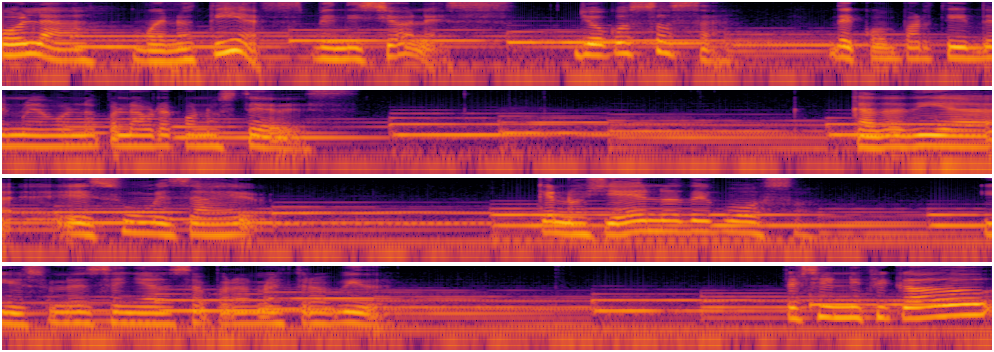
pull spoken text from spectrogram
Hola, buenos días, bendiciones. Yo gozosa de compartir de nuevo la palabra con ustedes. Cada día es un mensaje que nos llena de gozo y es una enseñanza para nuestras vidas. El significado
